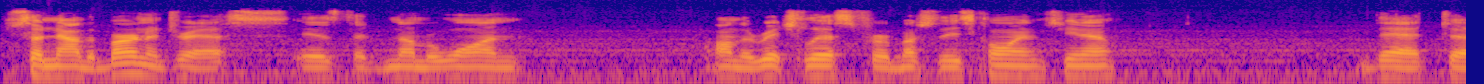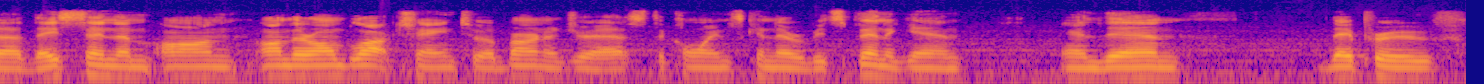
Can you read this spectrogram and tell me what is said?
so now the burn address is the number one on the rich list for most of these coins. You know, that uh, they send them on on their own blockchain to a burn address. The coins can never be spent again, and then they prove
